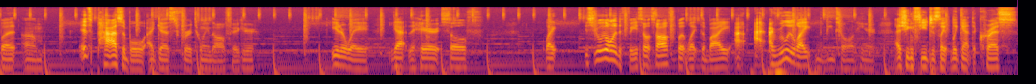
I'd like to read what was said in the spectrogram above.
but um, it's passable, I guess, for a twenty dollar figure. Either way, you got the hair itself, like it's really only the face that's off, but like the body, I, I, I really like the detail on here. As you can see, just like looking at the crest,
